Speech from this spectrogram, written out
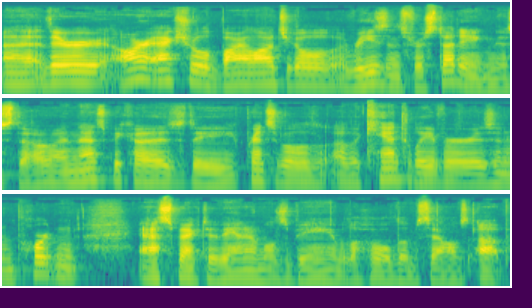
Uh, there are actual biological reasons for studying this, though, and that's because the principle of the cantilever is an important aspect of animals being able to hold themselves up.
